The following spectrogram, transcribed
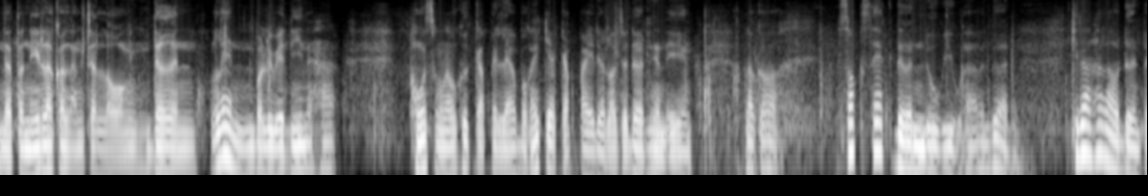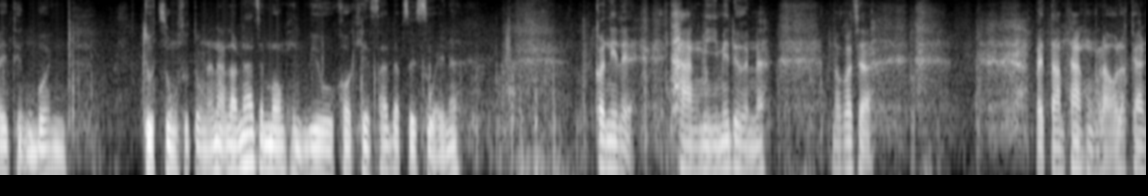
เดี๋ยวตอนนี้เรากำลังจะลองเดินเล่นบริเวณนี้นะฮะโฮสต์ของเราคือกลับไปแล้ว บอกให้แกกลับไปเดี๋ยวเราจะเดินกันเอง แล้วก็ ซอกแซกเดินดูวิวฮะเพื่อนๆคิดว่าถ้าเราเดินไปถึงบนจุดสูงสุดตรงนั้นนะเราน่าจะมองเห็นวิวคอเคซัสแบบสวยๆนะ ก็นี่แหละ ทางมีไม่เดินนะ เราก็จะไปตามทางของเราแล้วกัน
